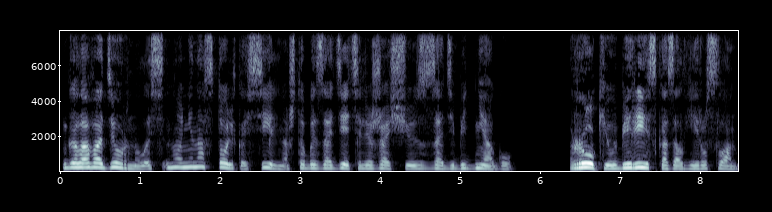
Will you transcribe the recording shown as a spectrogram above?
Голова дернулась, но не настолько сильно, чтобы задеть лежащую сзади беднягу. "Руки убери", сказал ей Руслан.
